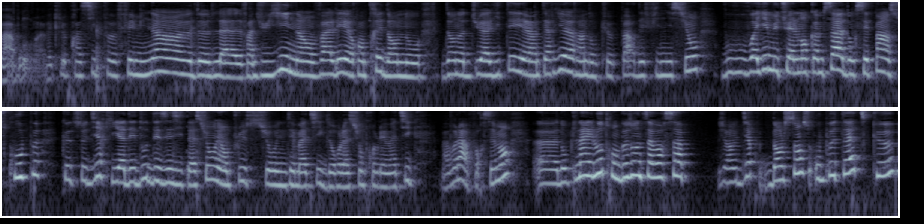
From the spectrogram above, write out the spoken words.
bah bon, avec le principe féminin de, la, enfin, du yin, hein, on va aller rentrer dans, nos, dans notre dualité intérieure. Hein. donc par définition, vous vous voyez mutuellement comme ça. Donc c'est pas un scoop que de se dire qu'il y a des doutes, des hésitations, et en plus sur une thématique de relation problématique, bah voilà, forcément. Euh, donc l'un et l'autre ont besoin de savoir ça, j'ai envie de dire, dans le sens où peut-être que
